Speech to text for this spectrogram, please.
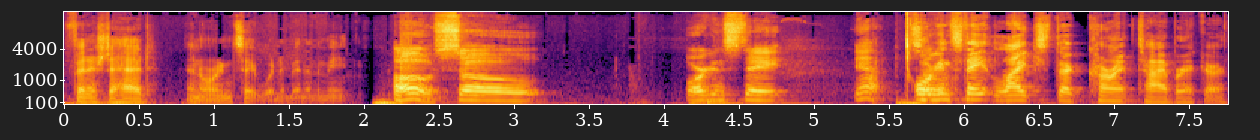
finished ahead and Oregon State would have been in the meet. Oh, so Oregon State. Yeah. So, Oregon State likes the current tiebreaker.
